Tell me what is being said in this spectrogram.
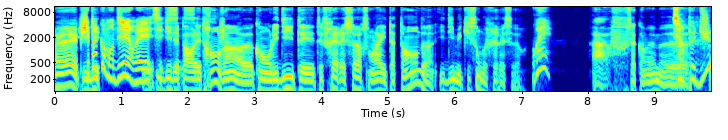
Ouais, et je sais pas dit, comment dire, mais. il- dit des paroles étranges. hein, euh, Quand on lui dit tes, tes frères et sœurs sont là, ils t'attendent, il dit mais qui sont mes frères et sœurs? Ouais, Ah, ça quand même. euh, c'est un peu dur,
